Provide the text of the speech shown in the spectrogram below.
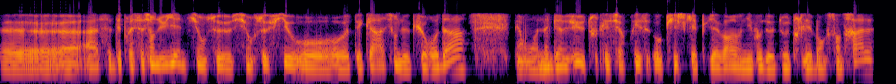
à cette dépréciation du yen si on se si on se fie aux, déclarations de Kuroda. Mais on a bien vu toutes les surprises au qu'il y a pu y avoir au niveau de, de toutes les banques centrales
